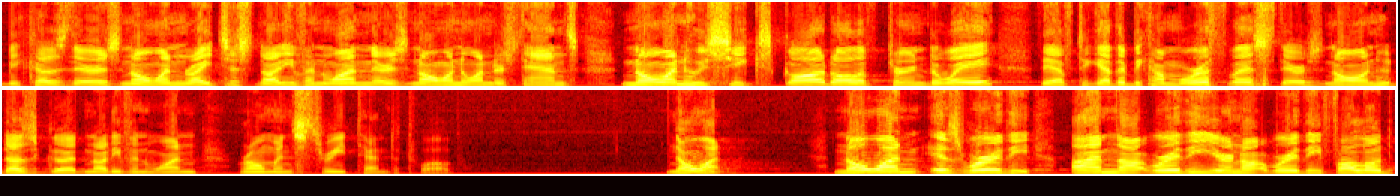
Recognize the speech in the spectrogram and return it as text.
Because there is no one righteous, not even one. There is no one who understands, no one who seeks God. All have turned away. They have together become worthless. There is no one who does good, not even one. Romans 3 10 to 12. No one. No one is worthy. I'm not worthy. You're not worthy. Followed,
